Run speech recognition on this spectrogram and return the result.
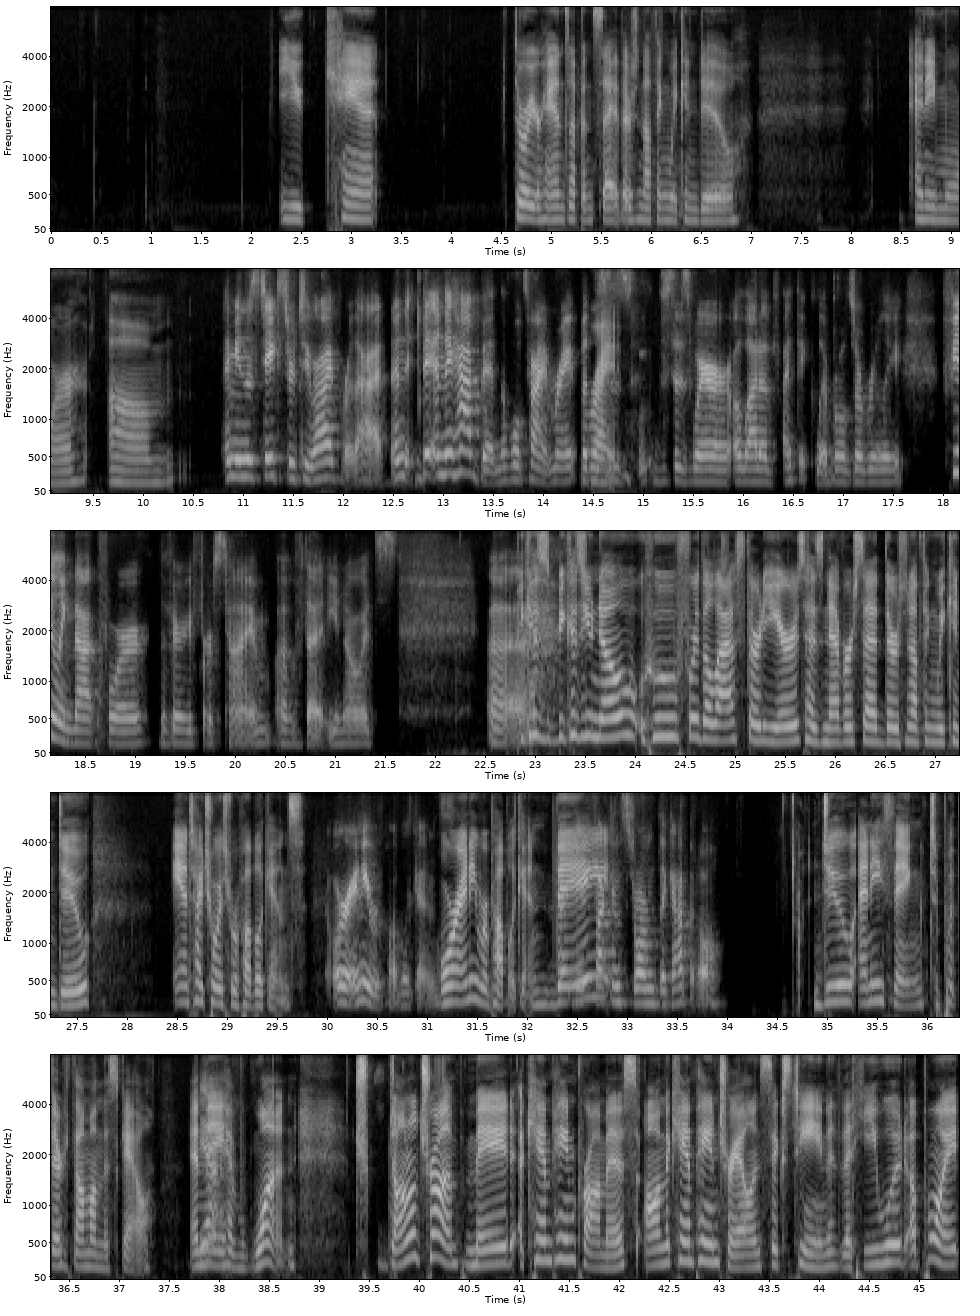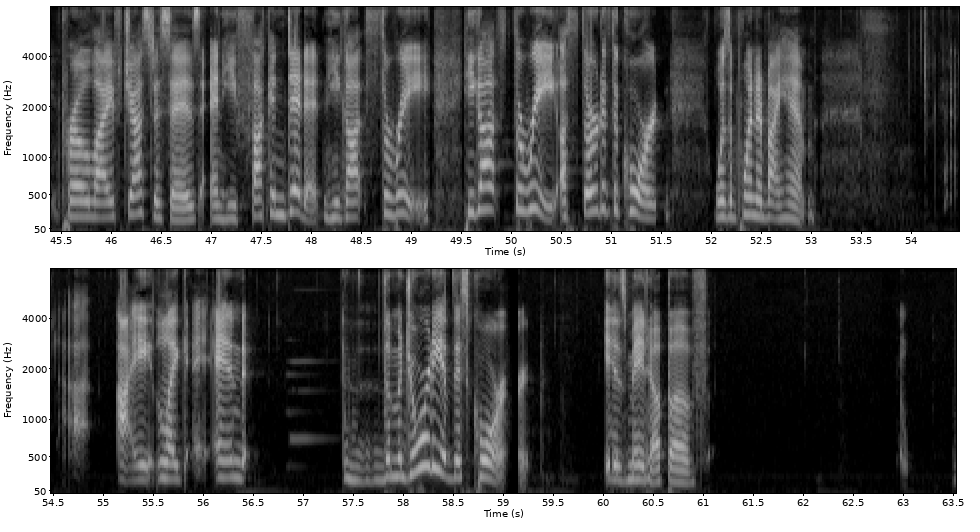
you can't throw your hands up and say there's nothing we can do anymore. Um I mean, the stakes are too high for that, and they, and they have been the whole time, right? But Right. this is this is where a lot of I think liberals are really feeling that for the very first time of that. You know, it's uh, because because you know who for the last 30 years has never said there's nothing we can do? Anti-choice republicans. Or any Republicans. Or any republican. They, they fucking stormed the Capitol. do anything to put their thumb on the scale. And they have won. Tr- Donald Trump made a campaign promise on the campaign trail in 16 that he would appoint pro-life justices and he fucking did it. And he got 3. He got 3. A third of the court was appointed by him. I like and the majority of this court is made up of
